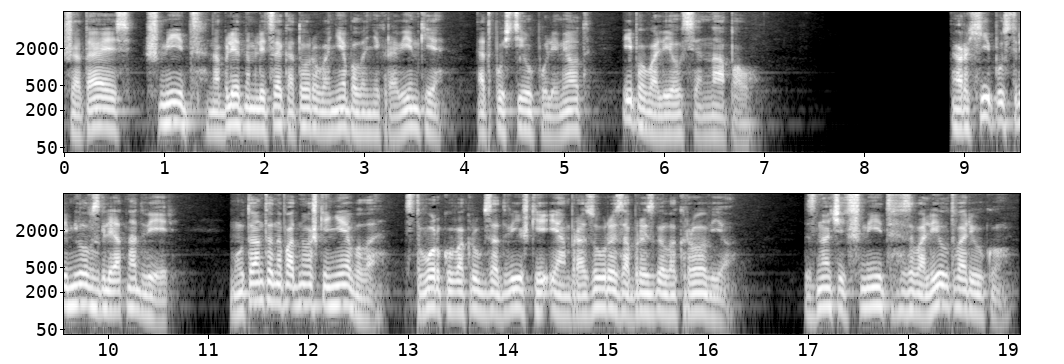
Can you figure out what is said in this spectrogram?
Шатаясь, Шмидт, на бледном лице которого не было ни кровинки, отпустил пулемет и повалился на пол. Архип устремил взгляд на дверь. Мутанта на подножке не было. Створку вокруг задвижки и амбразуры забрызгало кровью. Значит, Шмидт завалил тварюку,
